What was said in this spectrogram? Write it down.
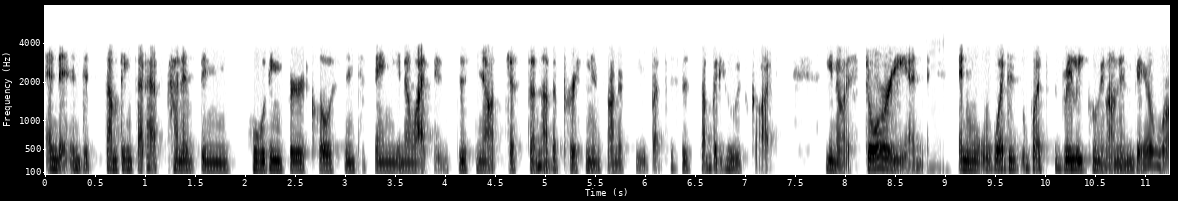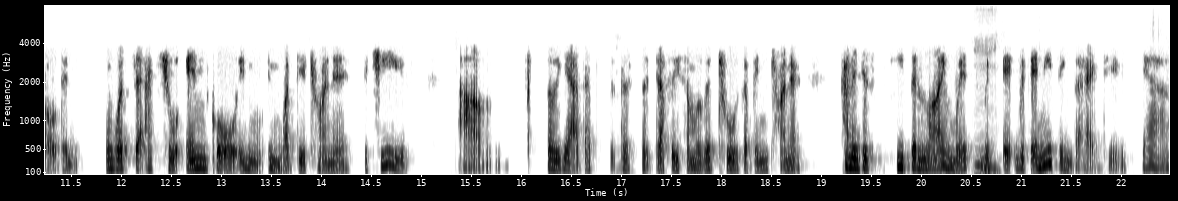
and, and it's something that I've kind of been holding very close into saying, you know what, this is not just another person in front of you, but this is somebody who's got, you know, a story and, mm. and what is, what's really going on in their world. And, what's the actual end goal in, in what they're trying to achieve. Um, so yeah, that's that's definitely some of the tools I've been trying to kind of just keep in line with mm. with, with anything that I do. Yeah.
